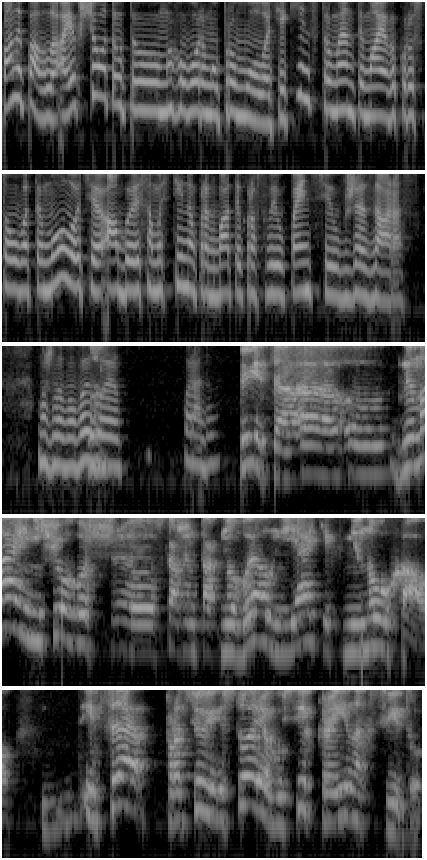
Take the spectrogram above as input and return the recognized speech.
Пане Павле, а якщо от, от, ми говоримо про молодь, які інструменти має використовувати молодь, аби самостійно придбати про свою пенсію вже зараз? Можливо, ви Ну, би порадили? Дивіться, е, е, немає нічого ж, е, скажімо так, новел, ніяких, ні ноу-хау. І це працює історія в усіх країнах світу.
